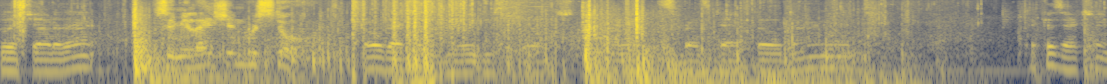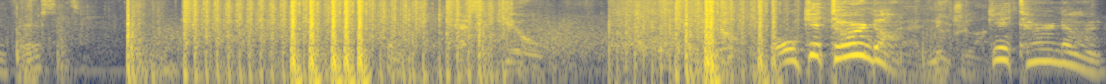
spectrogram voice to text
Glitch out of that. Simulation restored. Oh, that guy's really easy glitch. Express tech though, darn it. That guy's actually in first. It's... That's a kill. Oh, get turned on! Get turned on!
